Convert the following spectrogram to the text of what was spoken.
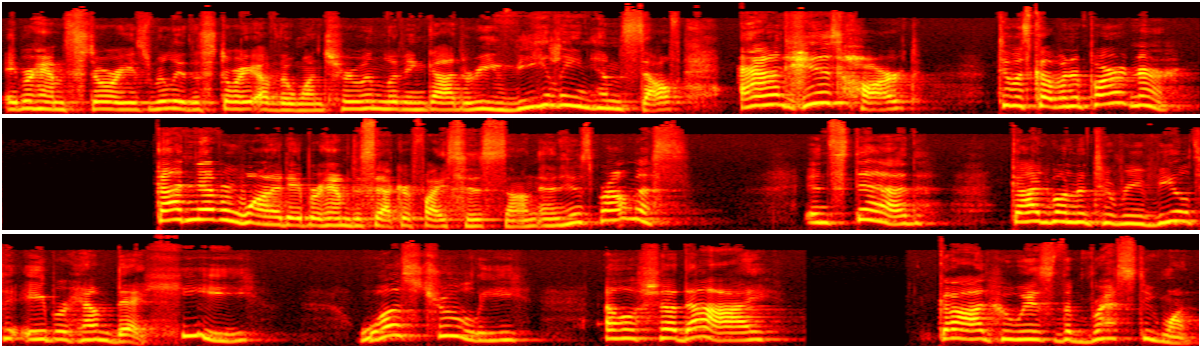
Abraham's story is really the story of the one true and living God revealing himself and his heart to his covenant partner. God never wanted Abraham to sacrifice his son and his promise. Instead, God wanted to reveal to Abraham that he was truly El Shaddai, God who is the breasty one,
